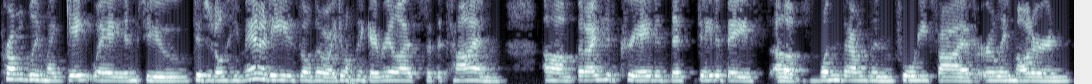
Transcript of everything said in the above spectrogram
probably my gateway into digital humanities, although I don't think I realized at the time. Um, but I had created this database of 1,045 early modern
